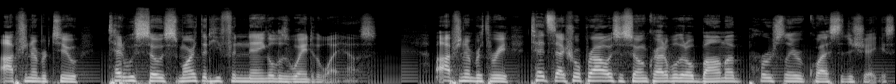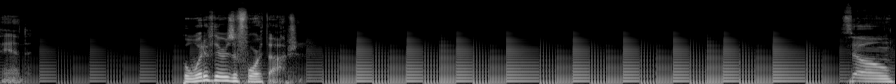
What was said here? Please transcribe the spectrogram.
Option number two Ted was so smart that he finagled his way into the White House. Option number three Ted's sexual prowess is so incredible that Obama personally requested to shake his hand. But what if there was a fourth option? So,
